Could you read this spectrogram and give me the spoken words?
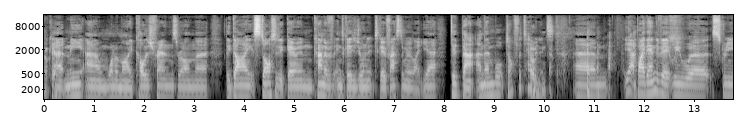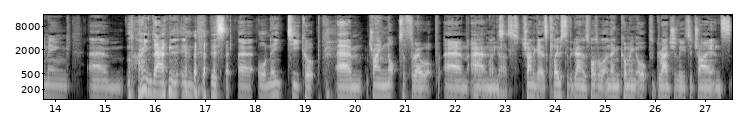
Okay. Uh, me and one of my college friends were on there. The guy started it going, kind of indicated you wanted it to go faster. And we were like, yeah, did that, and then walked off for 10 Oh, minutes. Um, yeah, by the end of it, we were screaming, um, lying down in, in this uh, ornate teacup, um, trying not to throw up, um, Oh and God. trying to get as close to the ground as possible, and then coming up gradually to try and s-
